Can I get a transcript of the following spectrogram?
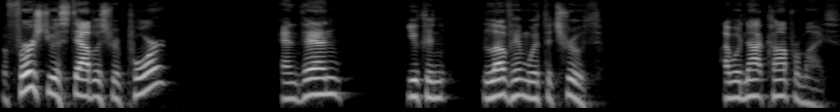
But first, you establish rapport, and then you can love him with the truth. I would not compromise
